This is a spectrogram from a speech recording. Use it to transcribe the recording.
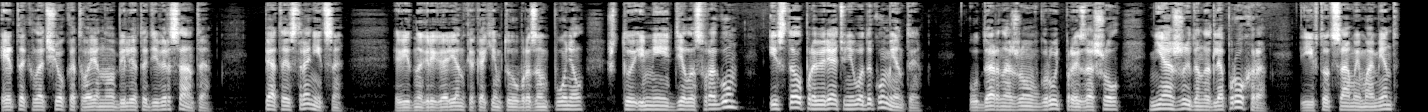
Это клочок от военного билета диверсанта. Пятая страница. Видно, Григоренко каким-то образом понял, что имеет дело с врагом, и стал проверять у него документы. Удар ножом в грудь произошел неожиданно для Прохора и в тот самый момент,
